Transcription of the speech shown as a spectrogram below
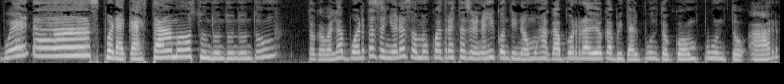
Buenas, por acá estamos. Tum, tum, tum, tum, tum. Tocamos la puerta, señores. Somos cuatro estaciones y continuamos acá por radiocapital.com.ar.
